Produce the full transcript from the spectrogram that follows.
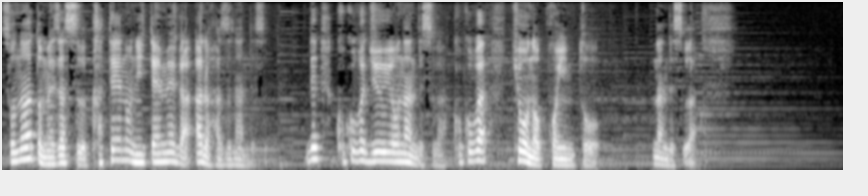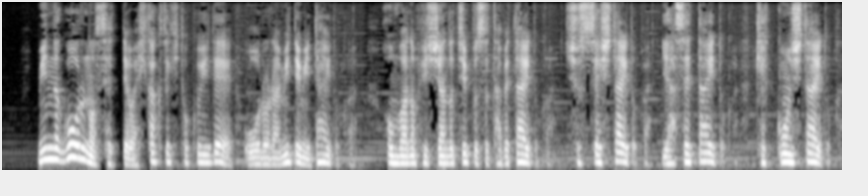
その後目指す過程の2点目があるはずなんです。で、ここが重要なんですが、ここが今日のポイントなんですが、みんなゴールの設定は比較的得意で、オーロラ見てみたいとか、本場のフィッシュチップス食べたいとか、出世したいとか、痩せたいとか、結婚したいとか、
